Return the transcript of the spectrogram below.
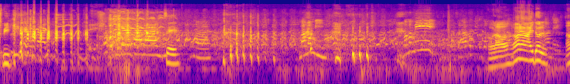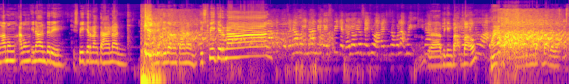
Speaker ng tanan. Speaker ng. Kasi, Ah. Mama Mi. Mama Mi! wala ko. Wala na, idol. Ang among among inahan diri, speaker ng tahanan. Dili ilaw ng tahanan. Speaker ng... Kaya mo inahan kay speaker. Gayaw-yaw sa inyo ha. Kaya sa wala mo inahan. Grabe king bakba, oh. ha. Grabe yung bakba. Kasi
